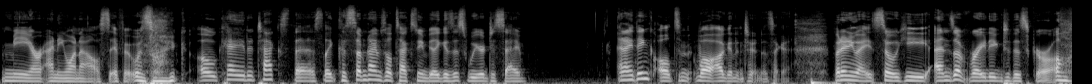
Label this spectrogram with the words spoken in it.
me or anyone else if it was like okay to text this. Like, because sometimes he'll text me and be like, is this weird to say? And I think ultimate, well, I'll get into it in a second. But anyway, so he ends up writing to this girl,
